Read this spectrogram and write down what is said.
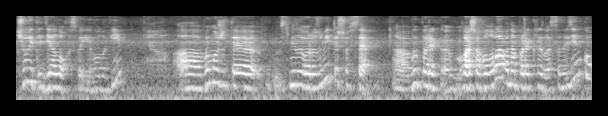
чуєте діалог в своїй голові, ви можете сміливо розуміти, що все. Ви перек... Ваша голова вона перекрила селезінку,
